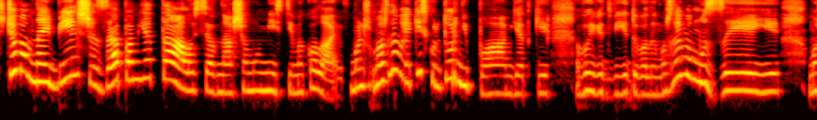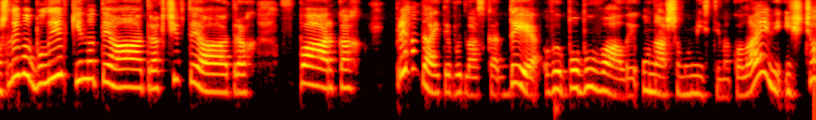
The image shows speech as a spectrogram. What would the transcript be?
Що вам найбільше запам'яталося в нашому місті Миколаїв? Можливо, якісь культурні пам'ятки ви відвідували, можливо, музеї, можливо, були в кінотеатрах чи в театрах, в парках. Пригадайте, будь ласка, де ви побували у нашому місті Миколаєві і що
